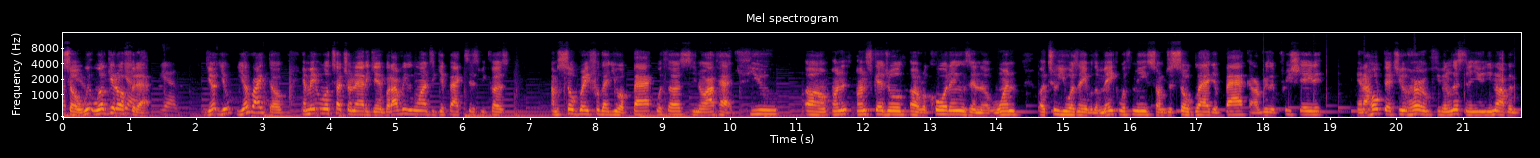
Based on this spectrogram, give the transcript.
so we, will get off yeah, of that. Yeah. You're, you you're right though, and maybe we'll touch on that again. But I really wanted to get back to this because I'm so grateful that you are back with us. You know, I've had few um, un- unscheduled uh, recordings and the one or two you wasn't able to make with me. So I'm just so glad you're back. I really appreciate it, and I hope that you heard. If you've been listening, you you know I've been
